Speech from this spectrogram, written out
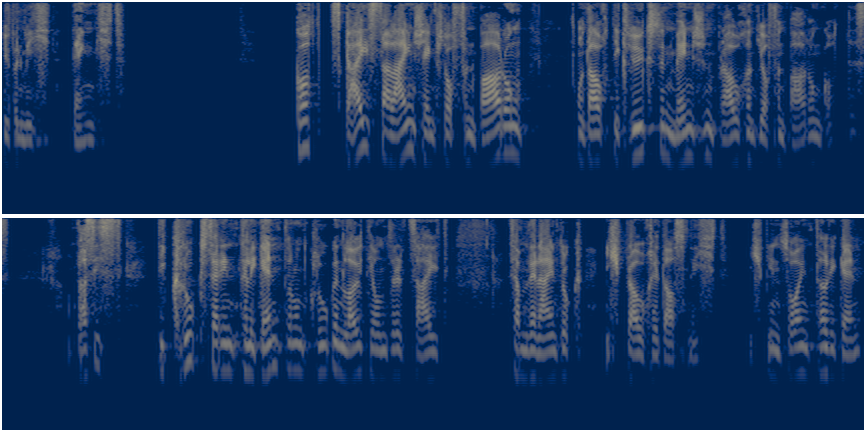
über mich denkt. Gottes Geist allein schenkt Offenbarung und auch die klügsten Menschen brauchen die Offenbarung Gottes. Und das ist die Krux der intelligenten und klugen Leute unserer Zeit. Sie haben den Eindruck, ich brauche das nicht. Ich bin so intelligent,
